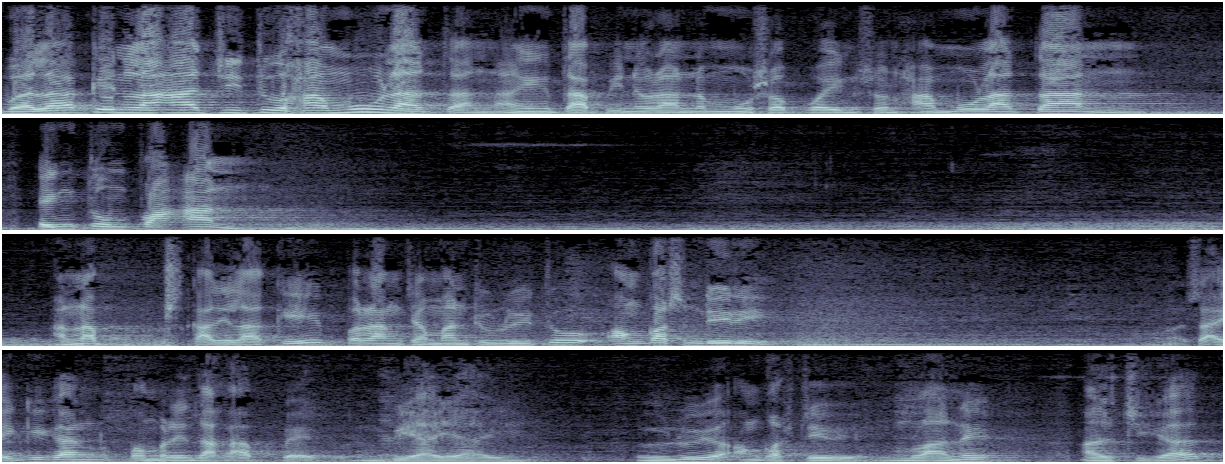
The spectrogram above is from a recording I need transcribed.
walakin la ajidu hamulatan. Angin tapi ora nemu sapa ingsun hamulatan ing tumpaan karena sekali lagi perang zaman dulu itu ongkos sendiri. Saiki kan pemerintah kabeh biayai. Dulu ya ongkos dhewe. Mulane al jihad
